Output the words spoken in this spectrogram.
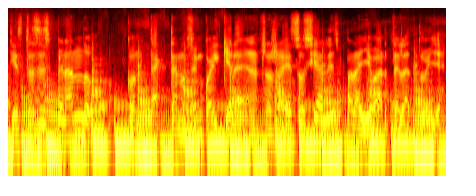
¿qué estás esperando? Contáctanos en cualquiera de nuestras redes sociales para llevarte la tuya.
